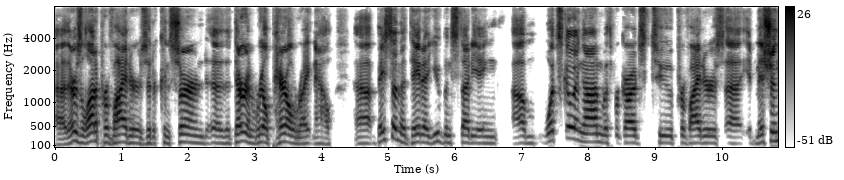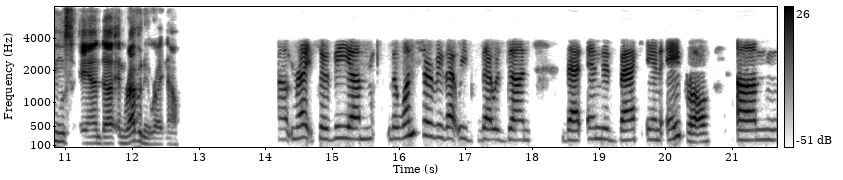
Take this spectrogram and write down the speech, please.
Uh, there's a lot of providers that are concerned uh, that they're in real peril right now. Uh, based on the data you've been studying, um, what's going on with regards to providers' uh, admissions and uh, and revenue right now? Um, right. So the um, the one survey that we that was done that ended back in April, um,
